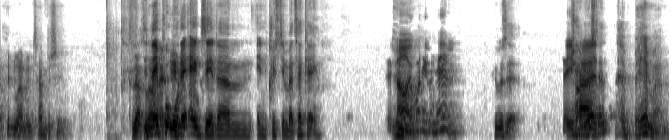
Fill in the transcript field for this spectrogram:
I think they might be in championship. 'Cause that's Didn't like- they put yeah, all the eggs in um in Christian Benteke? No, it wasn't even him. Who was it? They Charlie had Austin? They had Bear Man.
